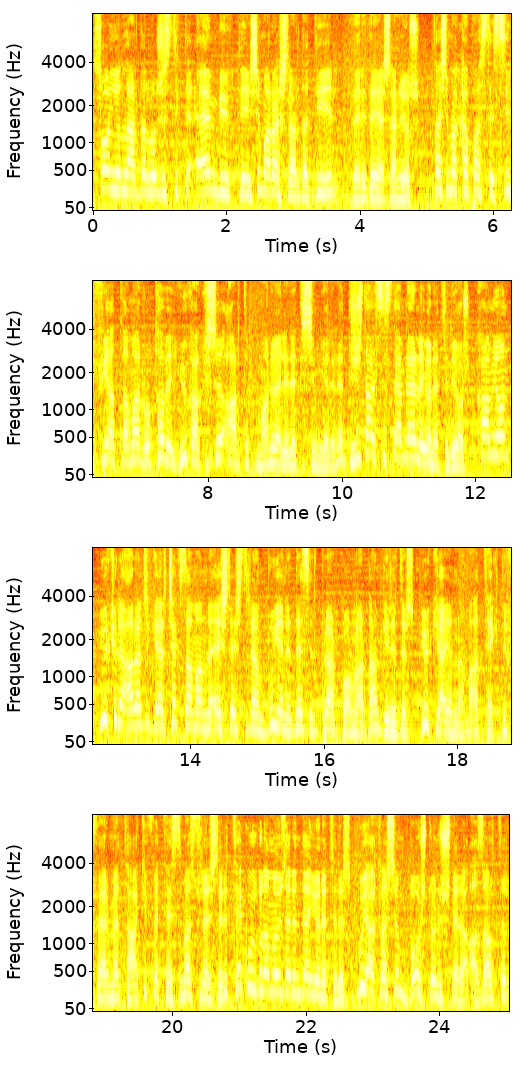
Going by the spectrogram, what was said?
Son yıllarda lojistikte en büyük değişim araçlarda değil, veride yaşanıyor. Taşıma kapasitesi, fiyatlama, rota ve yük akışı artık manuel iletişim yerine dijital sistemlerle yönetiliyor. Kamyon, yük ile aracı gerçek zamanlı eşleştiren bu yeni nesil platformlardan biridir. Yük yayınlama, teklif verme, takip ve teslimat süreçleri tek uygulama üzerinden yönetilir. Bu yaklaşım boş dönüşleri azaltır,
